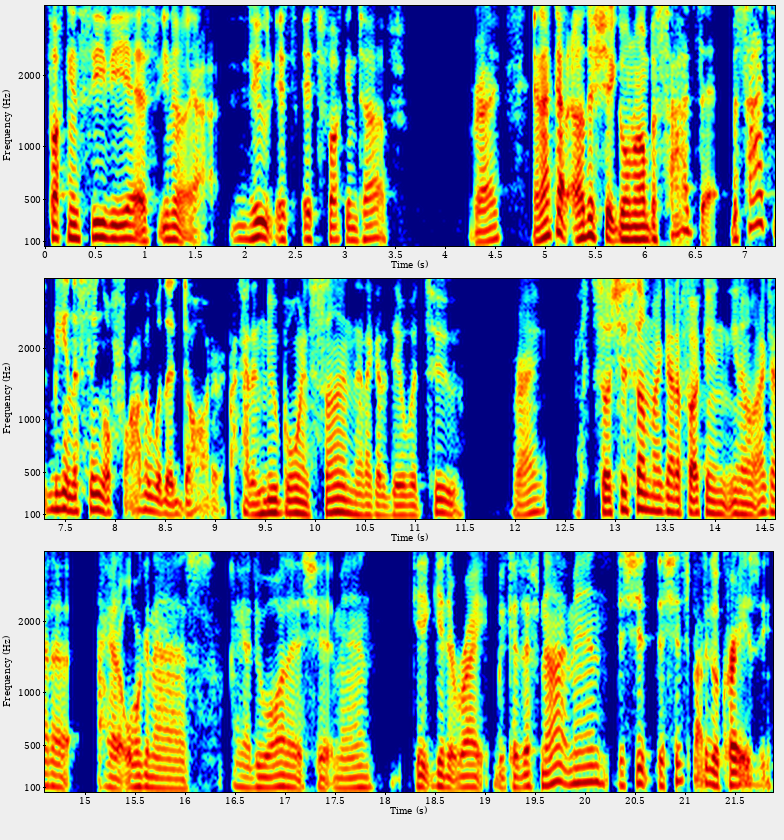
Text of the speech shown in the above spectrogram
Fucking CVS. You know, dude, it's it's fucking tough, right? And I got other shit going on besides that. Besides being a single father with a daughter, I got a newborn son that I got to deal with too, right? So it's just something I gotta fucking, you know, I gotta I gotta organize. I gotta do all that shit, man. Get get it right because if not, man, this shit this shit's about to go crazy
